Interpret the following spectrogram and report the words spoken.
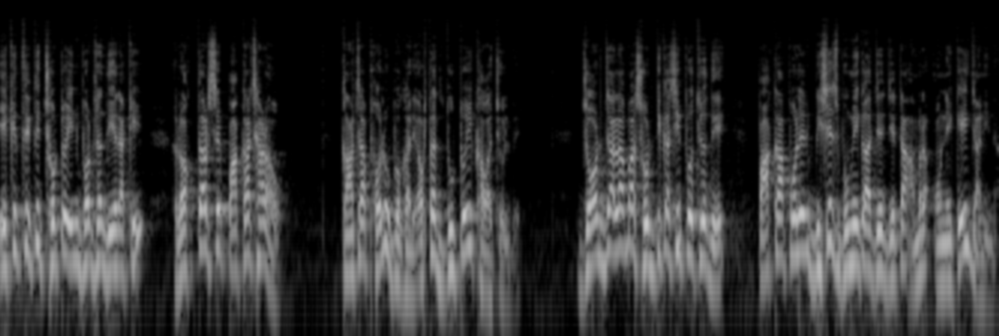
এক্ষেত্রে একটি ছোট ইনফরমেশন দিয়ে রাখি। রক্তার্শে পাকা ছাড়াও কাঁচা ফল উপকারী, অর্থাৎ দুটোই খাওয়া চলবে। জ্বর, জ্বালা বা সর্দি কাশি প্রতিরোধে পাকা ফলের বিশেষ ভূমিকা আছে যেটা আমরা অনেকেই জানি না।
